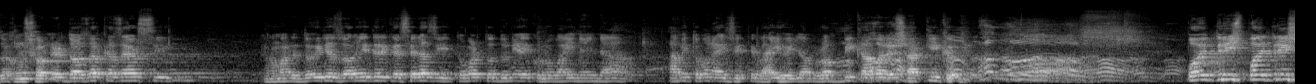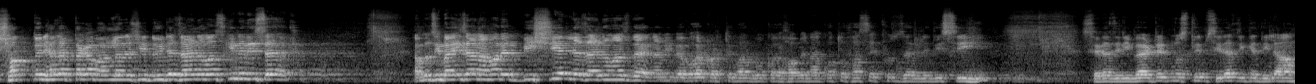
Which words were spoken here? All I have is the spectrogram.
যখন স্বর্ণের দরজার কাছে আসছি, আমার দৈরে জরাইদের কাছে রাজি, তোমার তো দুনিয়ায় কোনো ভাই নাই না। আমি তোমার আইসিতে ভাই হইলাম, রব্বি কাবারের সাক্ষী করি পঁয়ত্রিশ পঁয়ত্রিশ, সত্তর হাজার টাকা বাংলাদেশি দুইটা কিনে দিছে। আমি বলছি ভাইজান আমার বিশ রিয়ালে জায়নামাজ দেন, আমি ব্যবহার করতে পারব। কয়, হবে না, কত ফাঁসে ফুজারিলে দিছি। সিরাজি রিভার্টেড মুসলিম সিরাজিকে দিলাম।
